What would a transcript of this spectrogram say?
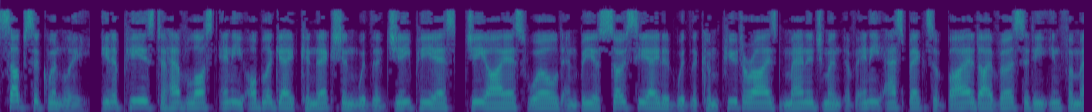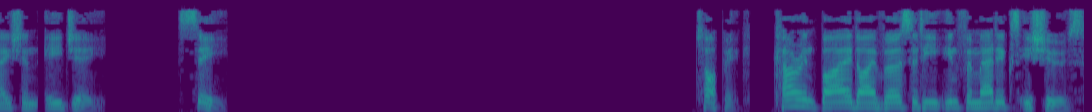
Subsequently, it appears to have lost any obligate connection with the GPS, GIS world and be associated with the computerized management of any aspects of biodiversity information e.g. C. Current biodiversity informatics issues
